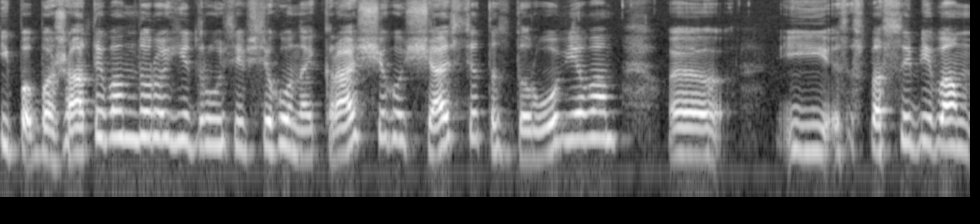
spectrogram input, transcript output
і побажати вам, дорогі друзі, всього найкращого, щастя та здоров'я вам. Е, І спасибі вам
